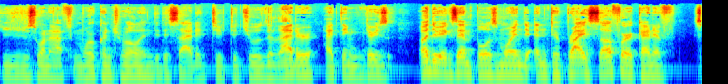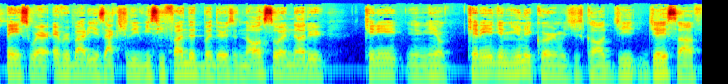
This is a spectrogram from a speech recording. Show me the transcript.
you just want to have more control and they decided to, to choose the latter. I think there's other examples more in the enterprise software kind of space where everybody is actually VC funded, but there's an also another Canadian, you know, Canadian unicorn, which is called G- GSoft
